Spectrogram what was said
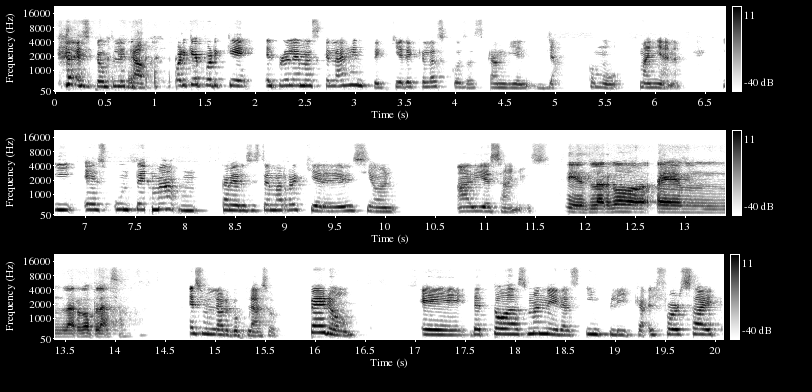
es complicado. ¿Por qué? Porque el problema es que la gente quiere que las cosas cambien ya, como mañana. Y es un tema, cambiar el sistema requiere de visión a 10 años. Sí, es largo, eh, largo plazo. Es un largo plazo, pero eh, de todas maneras implica, el foresight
